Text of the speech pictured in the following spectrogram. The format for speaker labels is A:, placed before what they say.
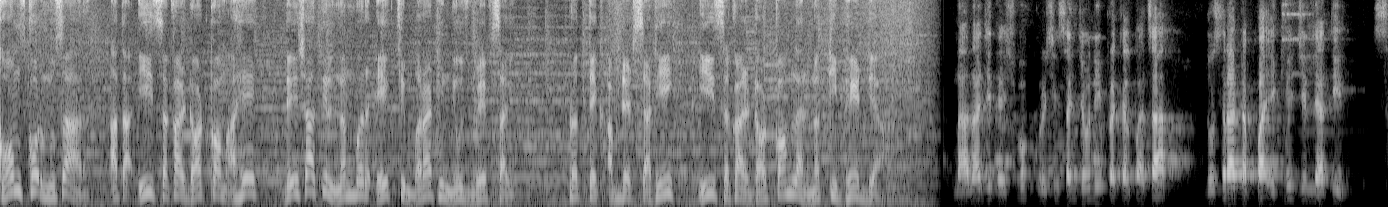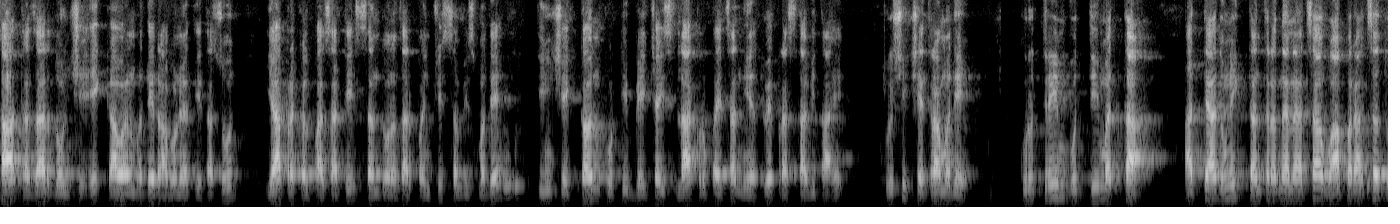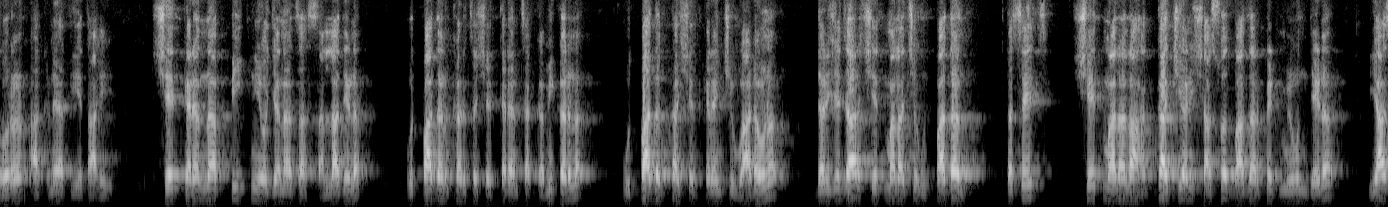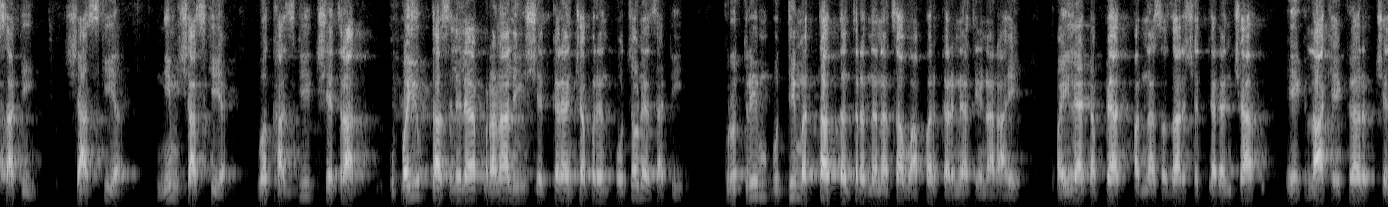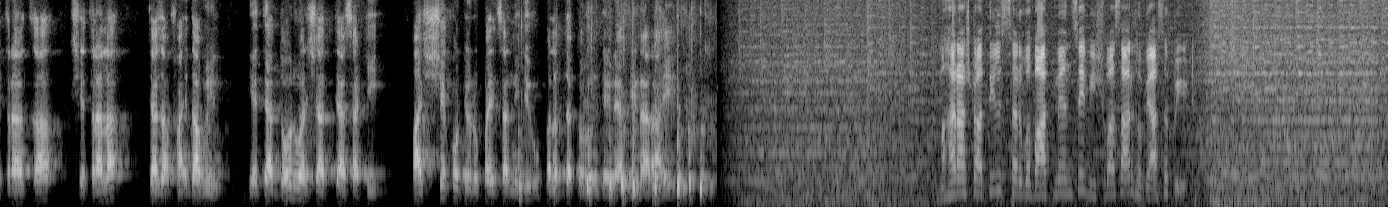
A: कॉमस्कोरनुसार आता E Sakal dot com आहे देशातील नंबर एक ची मराठी न्यूज वेबसाईट प्रत्येक अपडेटसाठी ई सकाळ डॉट कॉम ला नक्की भेट द्या.
B: नानाजी देशमुख कृषी संजीवनी प्रकल्पाचा दुसरा टप्पा एकवीस जिल्ह्यातील सात हजार दोनशे एक गावांमध्ये राबवण्यात येत असून या प्रकल्पासाठी सन दोन हजार पंचवीस सव्वीसमध्ये तीनशे एकावन्न कोटी बेचाळीस लाख रुपयाचा नियत्वे प्रस्तावित आहे. कृषी क्षेत्रामध्ये कृत्रिम बुद्धिमत्ता अत्याधुनिक तंत्रज्ञानाचा वापराचं धोरण आखण्यात येत आहे. शेतकऱ्यांना पीक नियोजनाचा सल्ला देणं उत्पादन खर्च शेतकऱ्यांचा कमी करणं उत्पादकता शेतकऱ्यांची वाढवणं दर्जेदार शेतमालाचे उत्पादन तसेच शेतमालाला हक्काची आणि शाश्वत बाजारपेठ मिळवून देणं यासाठी शासकीय निमशासकीय व खाजगी क्षेत्रात उपयुक्त असलेल्या प्रणाली शेतकऱ्यांच्या पर्यंत पोहोचवण्यासाठी कृत्रिम बुद्धिमत्ता तंत्रज्ञानाचा वापर करण्यात येणार आहे. पहिल्या टप्प्यात पन्नास हजार शेतकऱ्यांच्या एक लाख एकर क्षेत्राचा क्षेत्राला त्याचा फायदा होईल. येत्या दोन वर्षात त्यासाठी पाचशे कोटी रुपयाचा निधी उपलब्ध करून देण्यात येणार आहे.
C: महाराष्ट्रातील सर्व बातम्यांचे विश्वासार्ह व्यासपीठ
